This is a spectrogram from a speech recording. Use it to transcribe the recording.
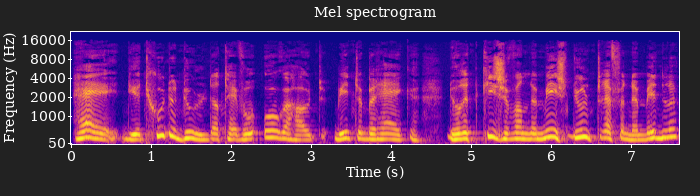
Hij die het goede doel dat hij voor ogen houdt weet te bereiken door het kiezen van de meest doeltreffende middelen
